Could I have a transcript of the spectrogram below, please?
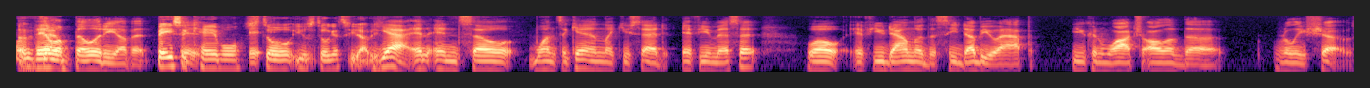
Well, availability of it basic it- cable it- still you'll still get CW. yeah and, and so once again like you said if you miss it well if you download the cw app you can watch all of the release shows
